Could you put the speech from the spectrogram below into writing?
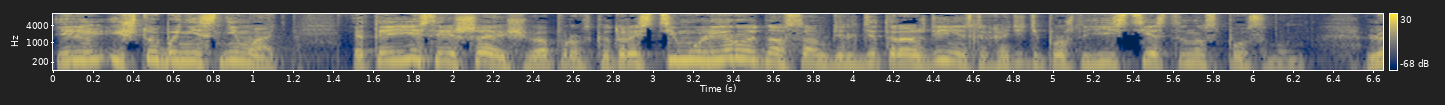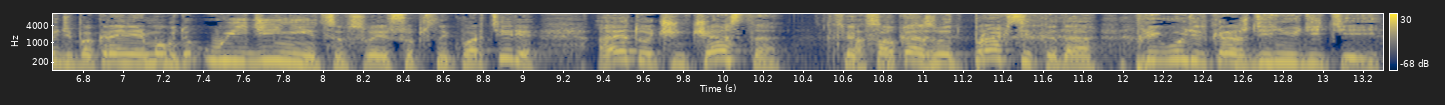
или и чтобы не снимать, это и есть решающий вопрос, который стимулирует, на самом деле, деторождение, если хотите, просто естественным способом. Люди, по крайней мере, могут уединиться в своей собственной квартире, а это очень часто, как показывает практика, да, приводит к рождению детей.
